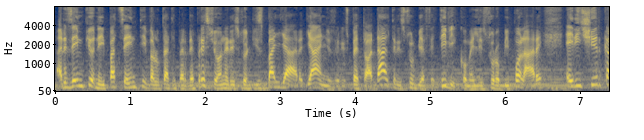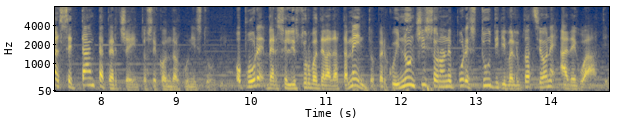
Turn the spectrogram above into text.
Ad esempio, nei pazienti valutati per depressione il rischio di sbagliare diagnosi rispetto ad altri disturbi affettivi come il disturbo bipolare è di circa il 70% secondo alcuni studi. Oppure verso il disturbo dell'adattamento, per cui non ci sono neppure studi di valutazione adeguati.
